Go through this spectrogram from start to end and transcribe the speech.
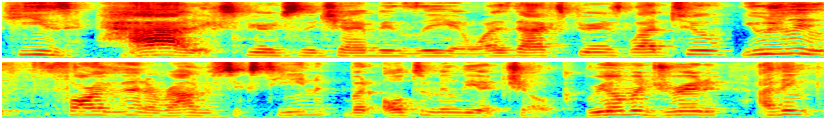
He's had experience in the Champions League, and what has that experience led to? Usually farther than a round of 16, but ultimately a choke. Real Madrid, I think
